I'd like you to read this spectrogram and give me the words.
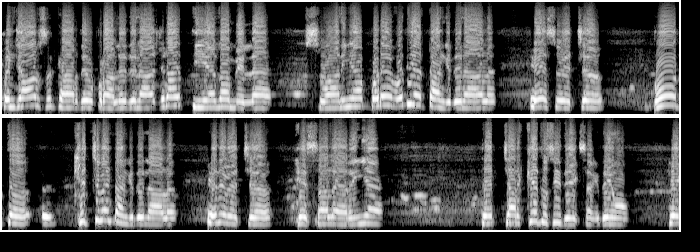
ਪੰਜਾਬ ਸਰਕਾਰ ਦੇ ਉਪਰਾਲੇ ਦੇ ਨਾਲ, ਜਿਹੜਾ ਤੀਆਂ ਦਾ ਮੇਲਾ ਹੈ, ਸਵਾਣੀਆਂ ਬੜੇ ਵਧੀਆ ਢੰਗ ਦੇ ਨਾਲ, ਇਸ ਵਿੱਚ ਬਹੁਤ ਖਿੱਚਵੇਂ ਢੰਗ ਦੇ ਨਾਲ ਇਹਦੇ ਵਿੱਚ ਹਿੱਸਾ ਲੈ ਰਹੀਆਂ। ਤੇ ਚਰਖੇ ਤੁਸੀਂ ਦੇਖ ਸਕਦੇ ਹੋ ਕਿ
